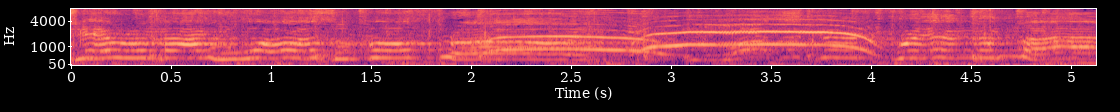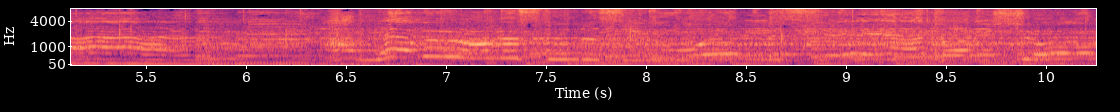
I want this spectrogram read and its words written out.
Jeremiah was a bullfrog. He was a good friend of mine. I never understood a single word he said, but he sure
